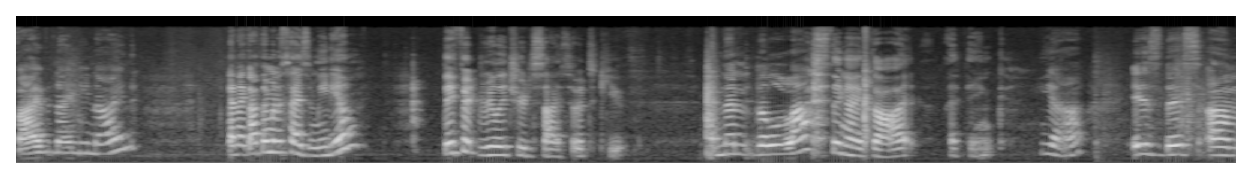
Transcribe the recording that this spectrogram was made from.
$5.99. And I got them in a size medium. They fit really true to size, so it's cute. And then the last thing I got, I think, yeah, is this um,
